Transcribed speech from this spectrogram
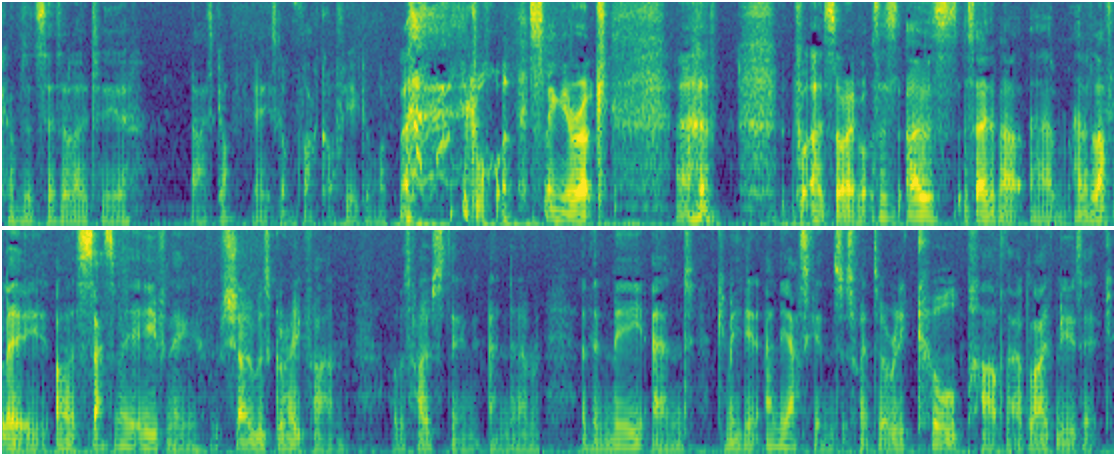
comes and says hello to you. Oh, he's gone. Yeah, he's gone. Fuck off you. Go on. Go on. Sling your rook. Um, uh, sorry, what was this? I was saying about um, had a lovely uh, Saturday evening. The show was great fun. I was hosting, and um, and then me and comedian Andy Askins just went to a really cool pub that had live music,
